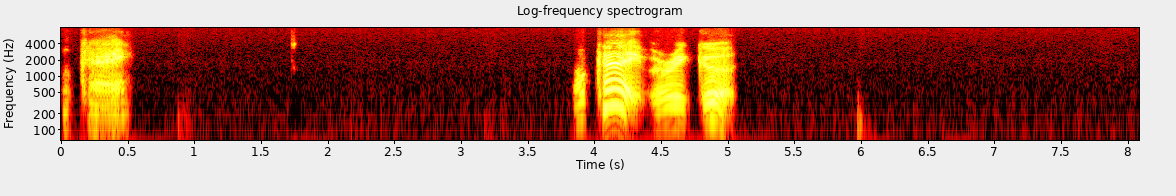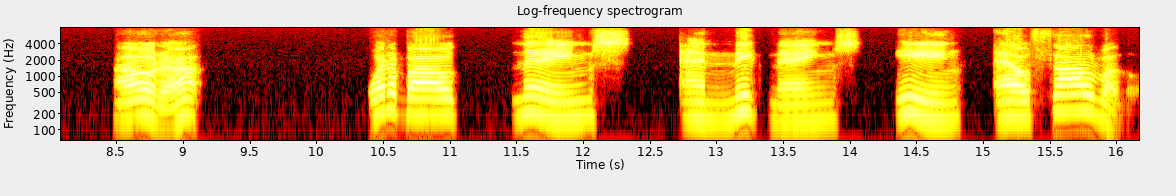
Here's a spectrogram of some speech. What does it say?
Okay. Okay, very good. Ahora, what about names and nicknames in El Salvador?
